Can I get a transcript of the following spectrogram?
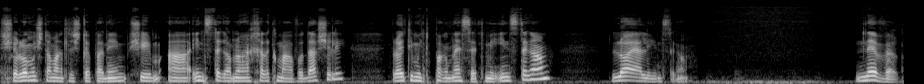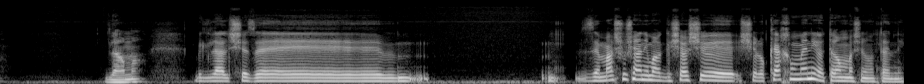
שלא משתמעת לשתי פנים, שאם האינסטגרם לא היה חלק מהעבודה שלי, ולא הייתי מתפרנסת מאינסטגרם, לא היה לי אינסטגרם. never. למה? בגלל שזה זה משהו שאני מרגישה ש, שלוקח ממני יותר ממה שנותן לי.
